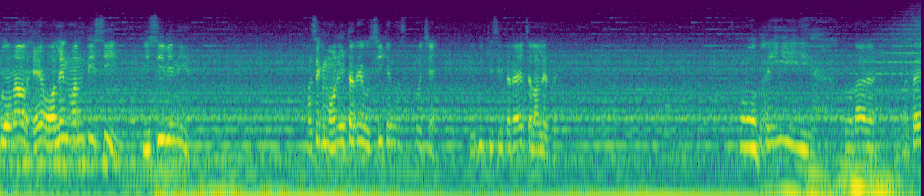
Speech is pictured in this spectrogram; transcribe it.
पुराना और है all in one PC PC भी नहीं है। बस एक मॉनिटर है, उसी के अंदर सब कुछ है। वो भी किसी तरह चला लेते हैं। ओ भाई, थोड़ा है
